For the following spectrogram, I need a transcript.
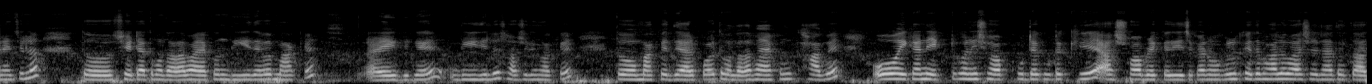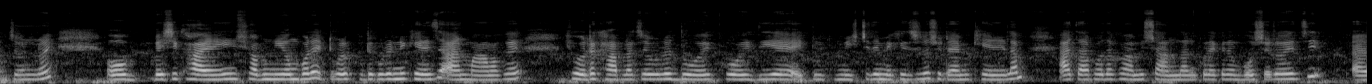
এনেছিল। তো সেটা তোমার দাদাভাই এখন দিয়ে দেবে মাকে। আর এইদিকে দিয়ে দিল শাশুড়ি মাকে। তো মাকে দেওয়ার পর তোমার দাদাভাই এখন খাবে। ও এখানে একটুখানি সব কুটে কুটে খেয়ে আর সব রেখে দিয়েছে, কারণ ওগুলো খেতে ভালোবাসে না তো তার জন্যই। ও বেশি খায়নি, সব নিয়ম বলে একটু করে কুটে কুটে নিয়ে খেয়ে নিয়েছে। আর মা আমাকে শরীরটা খারাপ লাগছে বলে দই, খই দিয়ে একটু মিষ্টি দিয়ে মেখে দিয়েছিলো সেটা আমি খেয়ে নিলাম। আর তারপর দেখো আমি স্নান করে এখানে বসে রয়েছি। আর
